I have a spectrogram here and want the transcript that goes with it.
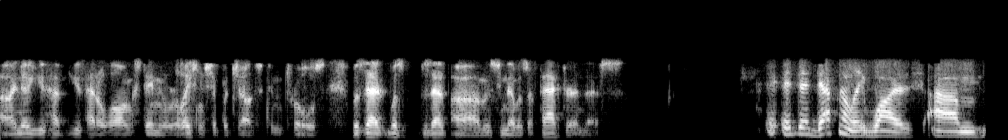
uh, I know you have you've had a long-standing relationship with Johnson Controls. Was that was was that um, I assume that was a factor in this? It, it definitely was. Um,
